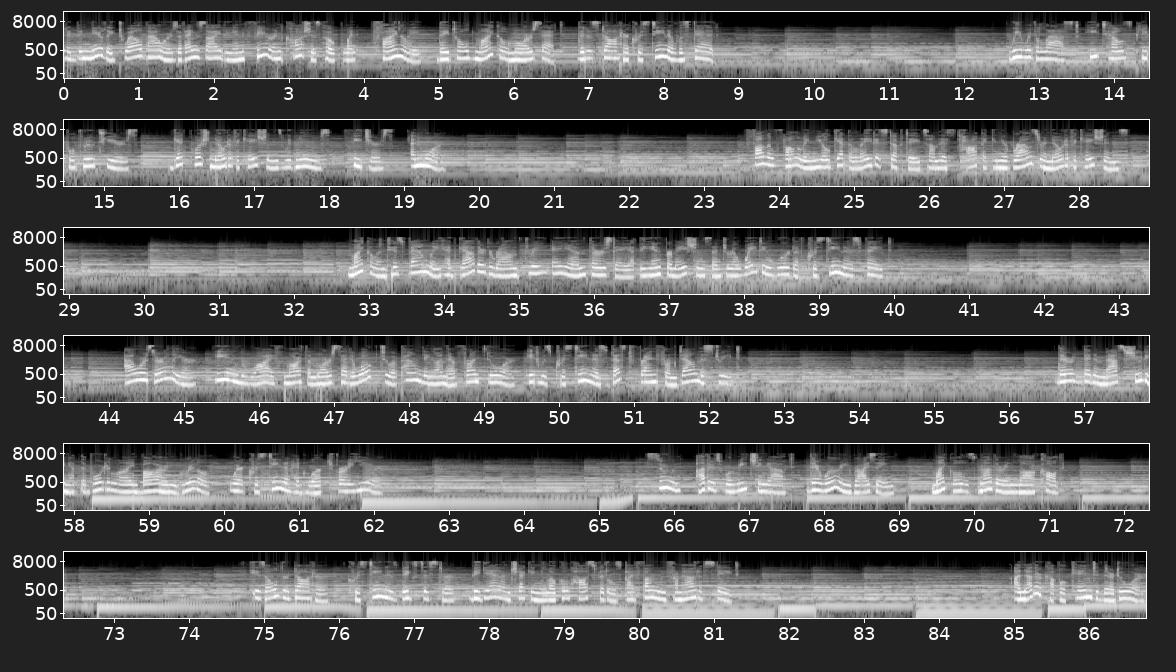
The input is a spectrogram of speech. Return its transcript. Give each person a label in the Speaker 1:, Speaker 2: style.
Speaker 1: It had been nearly 12 hours of anxiety and fear and cautious hope when, finally, they told Michael Morisette that his daughter Kristina was dead. We were the last, he tells people through tears. Get push notifications with news, features, and more. Follow following you'll get the latest updates on this topic in your browser notifications. Michael and his family had gathered around 3 a.m. Thursday at the information center awaiting word of Kristina's fate. Hours earlier, he and the wife Martha Morisette awoke to a pounding on their front door. It was Kristina's best friend from down the street. There had been a mass shooting at the Borderline Bar and Grill, where Kristina had worked for a year. Soon, others were reaching out, their worry rising. Michael's mother-in-law called. His older daughter, Kristina's big sister, began checking local hospitals by phone from out of state. Another couple came to their door.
